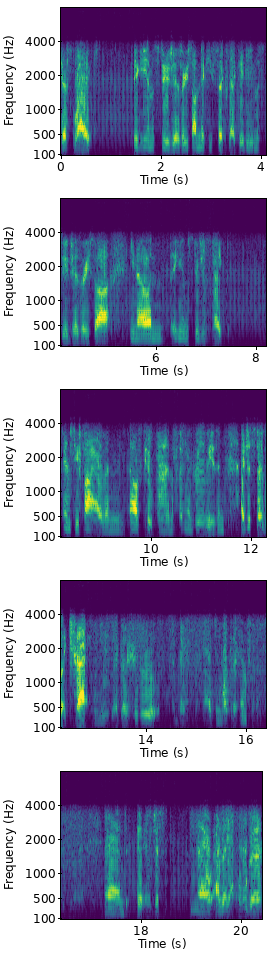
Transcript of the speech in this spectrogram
Kiss like Iggy and the Stooges, or you saw Nikki Sixx like Iggy and the Stooges, or you saw you know and Iggy and the Stooges like MC5 and Alice Cooper and the Flaming Groovies, and I just started like tracking music of who the band was and what their influences were, and it, it just you know as I got older,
